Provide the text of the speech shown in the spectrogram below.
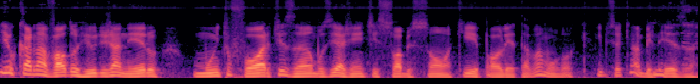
e o carnaval do Rio de Janeiro, muito fortes ambos. E a gente sobe som aqui, Pauleta. Vamos, isso aqui é uma beleza.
